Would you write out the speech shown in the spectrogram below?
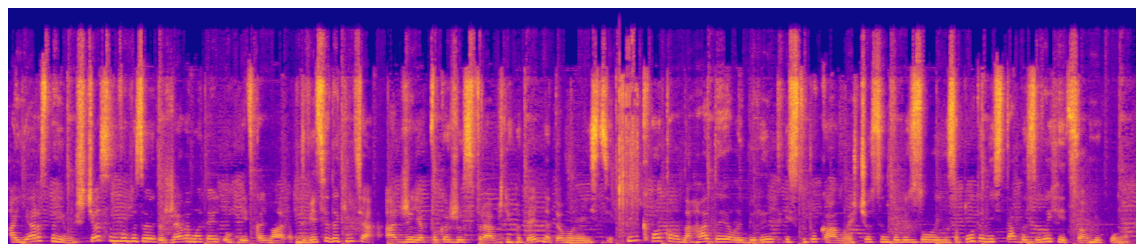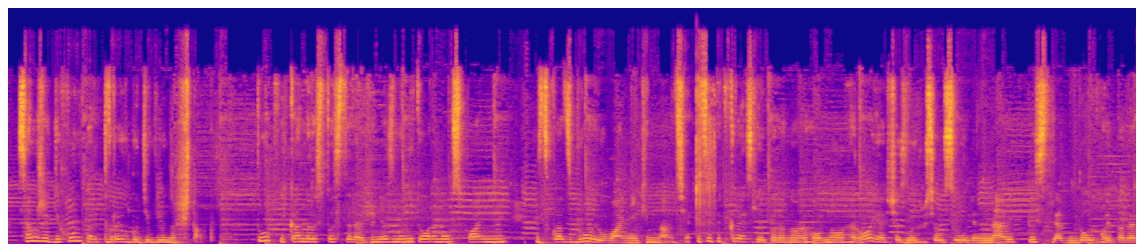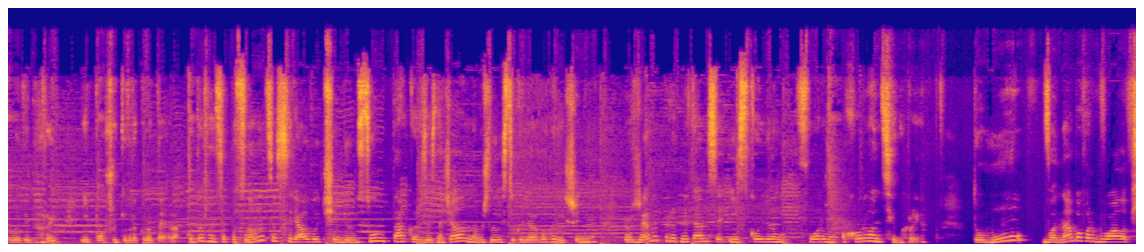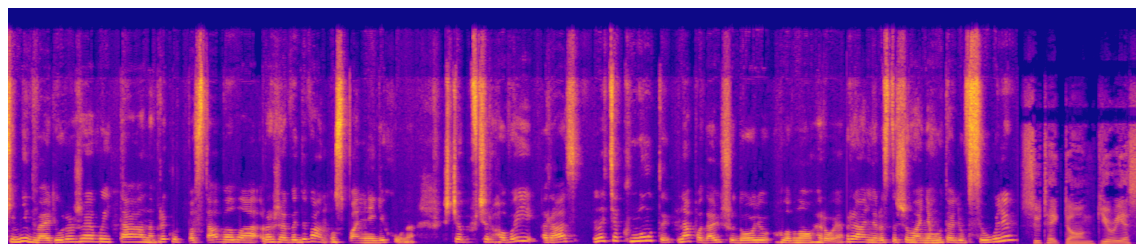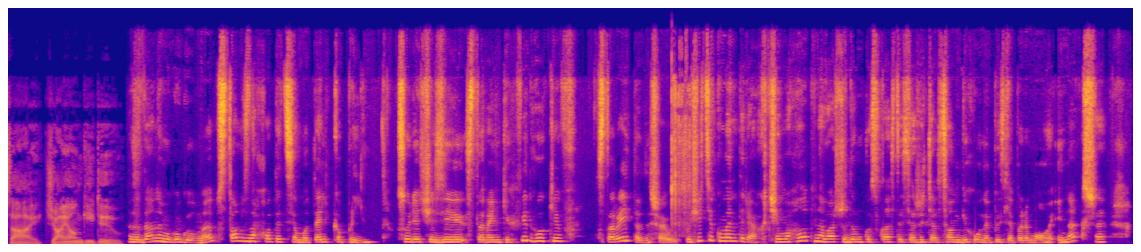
А я розповім, що символізує рожевий мотель у грі кальмара. Дивіться до кінця, адже я покажу справжній готель на тому місці. Pink Hotel нагадує лабіринт із тупиками, що символізує заплутаність та безвихідь Сон Гікуна. Сам же Гіхун перетворив будівлю на штаб. Тут і камери спостереження з моніторами у спальні, і склад зброї у ванній кімнаті. І це підкреслює параною головного героя, що залишився у Сеулі навіть після довгої перерви від гри і пошуків рекрутера. Художниця-постановниця серіалу Чи Гюн Сун також зазначала на важливості кольорового рішення. Рожевий переплітався із кольором форми охоронців гри. Тому вона пофарбувала вхідні двері у рожевий та, наприклад, поставила рожевий диван у спальні Гіхуна, щоб в черговий раз натякнути на подальшу долю головного героя. Реальне розташування мотелю в Сеулі за даними Google Maps, там знаходиться мотель Капрі. Судячи зі стареньких відгуків, старий та дешевий. Пишіть у коментарях, чи могло б, на вашу думку, скластися життя Сон Гіхуна після перемоги інакше,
